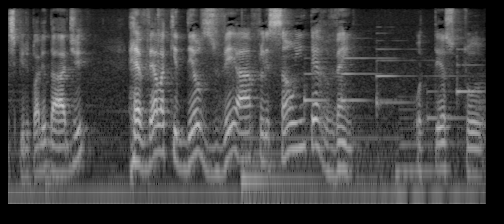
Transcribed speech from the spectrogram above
Espiritualidade revela que Deus vê a aflição e intervém. O texto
